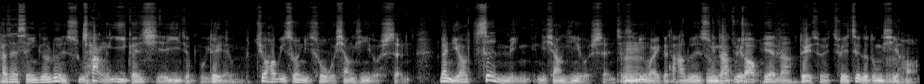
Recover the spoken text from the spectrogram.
它才成一个论述。倡议跟协议就不一样。对，就好比说你说我相信有神，那你要证明你相信有神，这是另外一个大论述。你拿出照片呢？对，所以所以这个东西哈，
